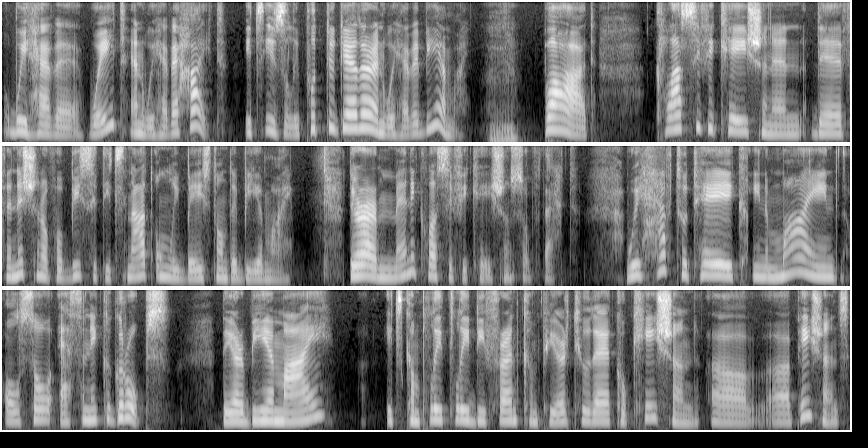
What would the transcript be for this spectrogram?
we have a weight and we have a height. It's easily put together and we have a BMI. Mm-hmm. But classification and definition of obesity it's not only based on the BMI. There are many classifications of that. We have to take in mind also ethnic groups. Their BMI it's completely different compared to the Caucasian uh, uh, patients.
